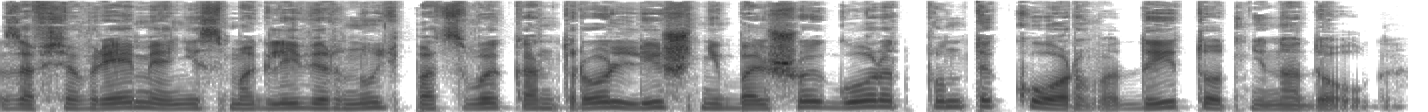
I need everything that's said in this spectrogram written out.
За все время они смогли вернуть под свой контроль лишь небольшой город Понте-Корво, да и тот ненадолго.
